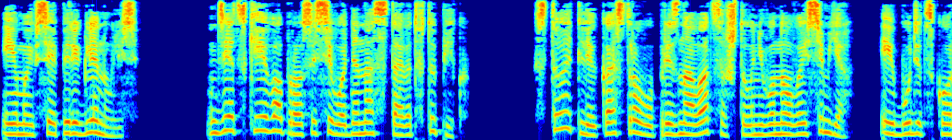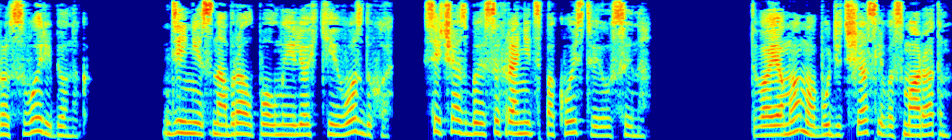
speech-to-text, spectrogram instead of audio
и мы все переглянулись. Детские вопросы сегодня нас ставят в тупик. Стоит ли Кострову признаваться, что у него новая семья, и будет скоро свой ребенок. Денис набрал полные легкие воздуха, сейчас бы сохранить спокойствие у сына. Твоя мама будет счастлива с Маратом,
